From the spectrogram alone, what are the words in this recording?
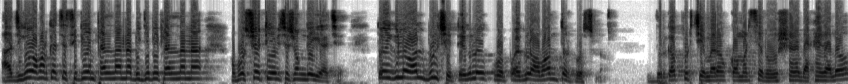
আজকেও আমার কাছে সিপিএম ফেলনা না, বিজেপি ফেলনা না, অবশ্যই টিএমসি সঙ্গেই আছে। তো এগুলো অল বুলশিট এগুলো এগুলো অবান্তর প্রশ্ন। দুর্গাপুর চেম্বার অফ কমার্সের অনুষ্ঠানে দেখা গেল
